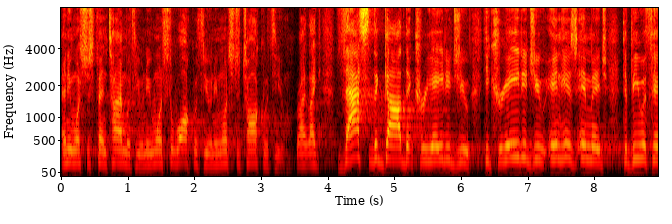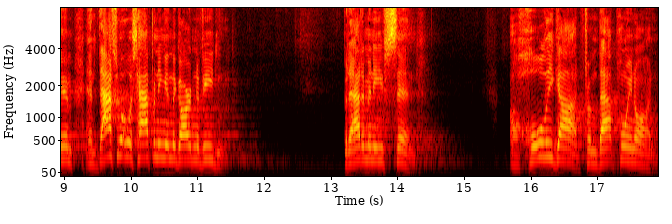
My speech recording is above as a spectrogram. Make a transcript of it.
And he wants to spend time with you, and he wants to walk with you, and he wants to talk with you, right? Like, that's the God that created you. He created you in his image to be with him, and that's what was happening in the Garden of Eden. But Adam and Eve sinned. A holy God from that point on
